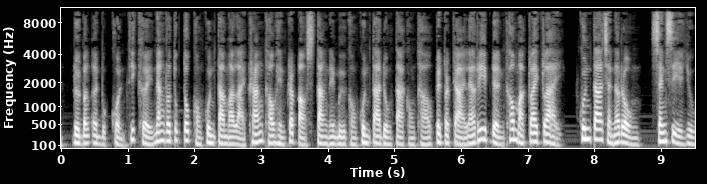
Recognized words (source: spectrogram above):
ำ โดยบังเอิญบุคคลที่เคยนั่งรถตุ๊กๆของคุณตามาหลายครั้งเขาเห็นกระเป๋าสตางค์ในมือของคุณตาดวงตาของเขาเป็นประกายและรีบเดินเข้ามาใกล้ๆ คุณตาชนรงค์แซงเซียอยู่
